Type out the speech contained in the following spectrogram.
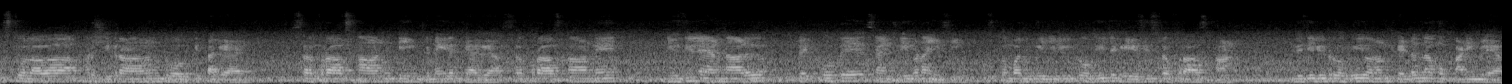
ਉਸ ਤੋਂ ਇਲਾਵਾ ਹਰਸ਼ਿਤ ਰਾਣਾ ਨੂੰ ਡਰੋਪ ਕੀਤਾ ਗਿਆ ਹੈ। ਸਰਫਰਾਜ਼ ਖਾਨ ਨੂੰ ਟੀਮ 'ਚ ਨਹੀਂ ਰੱਖਿਆ ਗਿਆ। ਸਰਫਰਾਜ਼ ਖਾਨ ਨੇ ਨਿਊਜ਼ੀਲੈਂਡ ਨਾਲ ਵੇਖੋ ਤੇ ਸੈਂਚਰੀ ਬਣਾਈ ਸੀ। ਉਸ ਤੋਂ ਬਾਅਦ ਵਿਜਲੀ ਟਰੋਫੀ 'ਚ ਗਏ ਸੀ ਸਰਫਰਾਜ਼ ਖਾਨ। ਵਿਜਲੀ ਟਰੋਫੀ ਉਹਨਾਂ ਨੂੰ ਖੇਡਣ ਦਾ ਮੌਕਾ ਨਹੀਂ ਮਿਲਿਆ।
